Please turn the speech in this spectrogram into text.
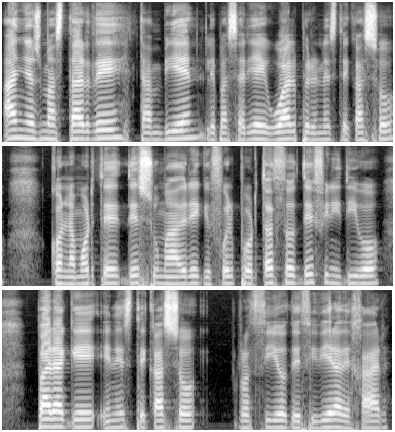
años más tarde también le pasaría igual, pero en este caso con la muerte de su madre, que fue el portazo definitivo para que en este caso Rocío decidiera dejar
